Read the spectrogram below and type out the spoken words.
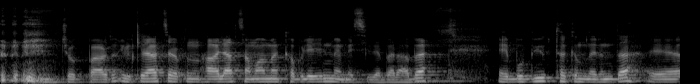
çok pardon, ülkeler tarafından hala tamamen kabul edilmemesiyle beraber e, bu büyük takımların da e,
